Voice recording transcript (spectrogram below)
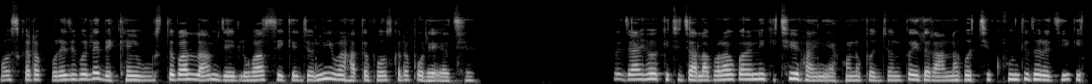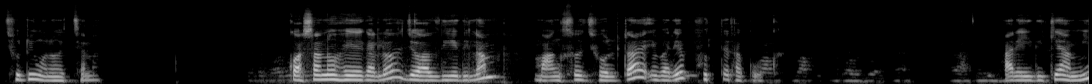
ফোঁসকাটা পড়েছে বলে দেখে আমি বুঝতে পারলাম যে লোহার শিকের জন্যই আমার হাতে ফোঁসকাটা পড়ে গেছে। তো যাই হোক, কিছু জ্বালা পড়াও করেনি, কিছুই হয়নি। এখনও পর্যন্ত এতে রান্না করছি, খুন্তি ধরেছি কিচ্ছুটি মনে হচ্ছে না। কষানো হয়ে গেল, জল দিয়ে দিলাম, মাংসর ঝোলটা এবারে ফুটতে থাকুক। আর এইদিকে আমি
